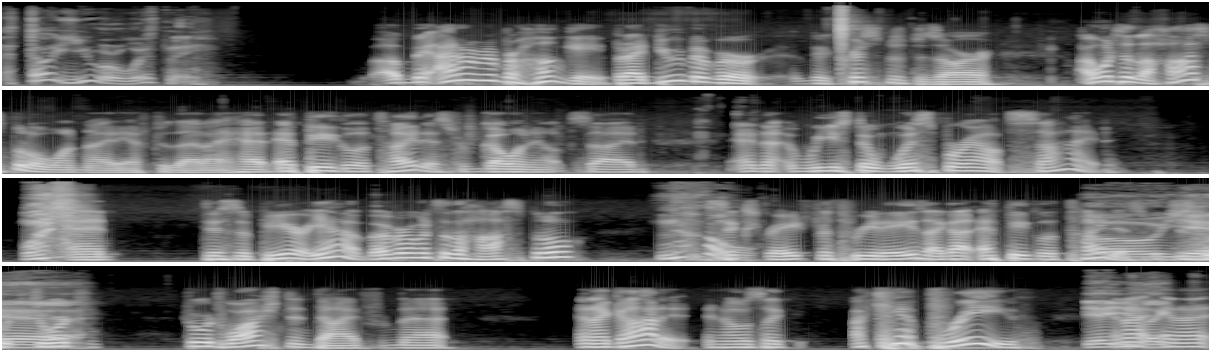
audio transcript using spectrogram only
I thought you were with me. Uh, ma- I don't remember Hungate, but I do remember the Christmas Bazaar. I went to the hospital one night after that. I had epiglottitis from going outside, and uh, we used to whisper outside What? and disappear. Yeah, remember I went to the hospital no. sixth grade for three days. I got epiglottitis, Oh, which is what yeah. George George Washington died from that, and I got it, and I was like, I can't breathe, Yeah, you and I like and I.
